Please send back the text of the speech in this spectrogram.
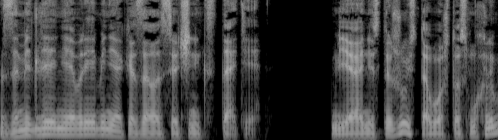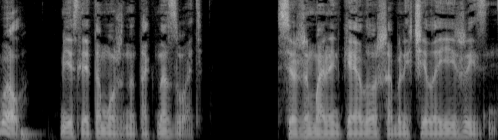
Замедление времени оказалось очень кстати. Я не стыжусь того, что смухлевал, если это можно так назвать. Все же маленькая ложь облегчила ей жизнь.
